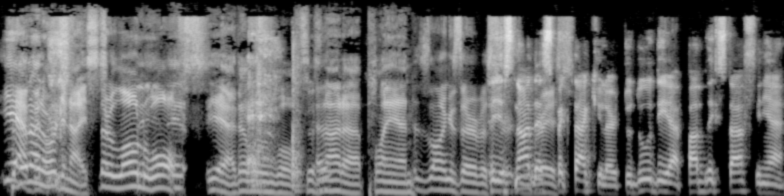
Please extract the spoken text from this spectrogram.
yeah, they're not organized. They're lone wolves. yeah, they're lone wolves. There's not a plan. As long as they're of a It's not that race. spectacular to do the uh, public stuff. And yeah,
